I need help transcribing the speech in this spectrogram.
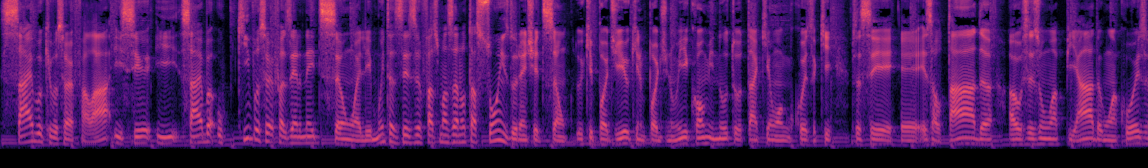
saiba o que você vai falar e, se, e saiba o que você vai fazer na edição ali. Muitas vezes eu faço umas anotações durante a edição do que pode ir, o que não pode não ir, qual minuto tá aqui alguma coisa que precisa ser é, exaltada, às vezes uma piada, alguma coisa.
